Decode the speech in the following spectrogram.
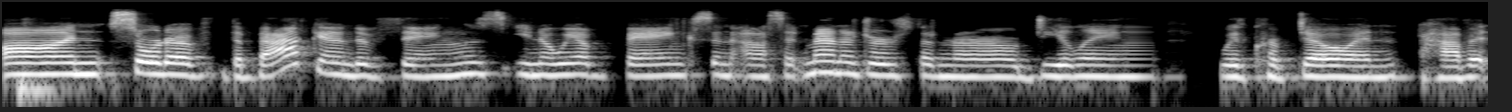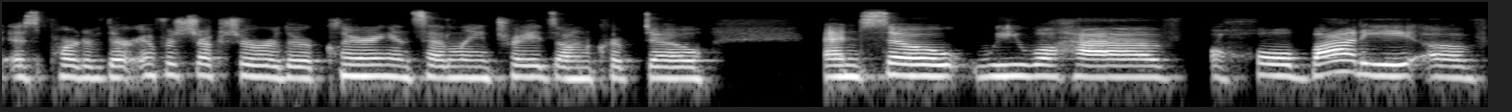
on sort of the back end of things, you know, we have banks and asset managers that are dealing with crypto and have it as part of their infrastructure or they're clearing and settling trades on crypto. And so we will have a whole body of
